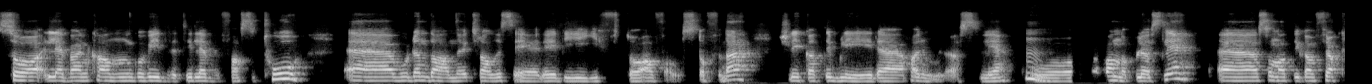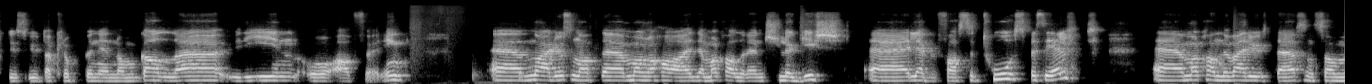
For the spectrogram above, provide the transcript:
så leveren kan gå videre til leverfase 2, eh, hvor den da nøytraliserer de gift- og avfallsstoffene, slik at de blir eh, harmløselige Mm. og vannoppløselige. Eh, sånn at de kan fraktes ut av kroppen gjennom galle, urin og avføring. Eh, nå er det jo sånn at eh, mange har det man kaller en sluggish eh, leverfase 2 spesielt. Eh, man kan jo være ute, sånn som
